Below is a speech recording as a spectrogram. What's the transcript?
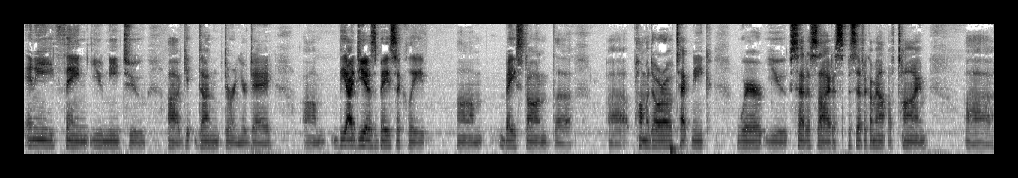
anything you need to uh, get done during your day. Um, the idea is basically um, based on the uh, Pomodoro technique, where you set aside a specific amount of time, uh,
